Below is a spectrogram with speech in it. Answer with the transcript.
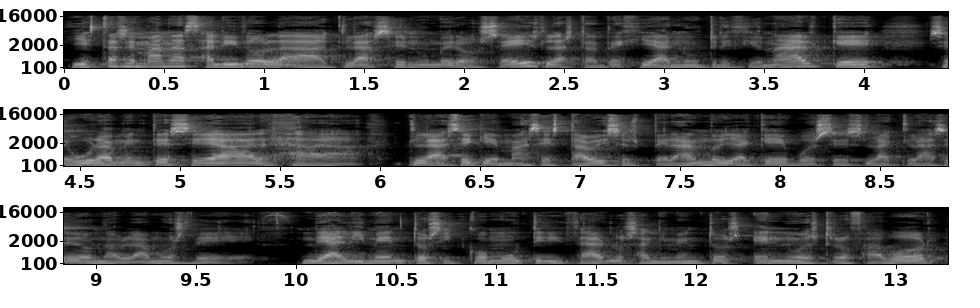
Y esta semana ha salido la clase número 6, la estrategia nutricional, que seguramente sea la clase que más estabais esperando, ya que pues, es la clase donde hablamos de, de alimentos y cómo utilizar los alimentos en nuestro favor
